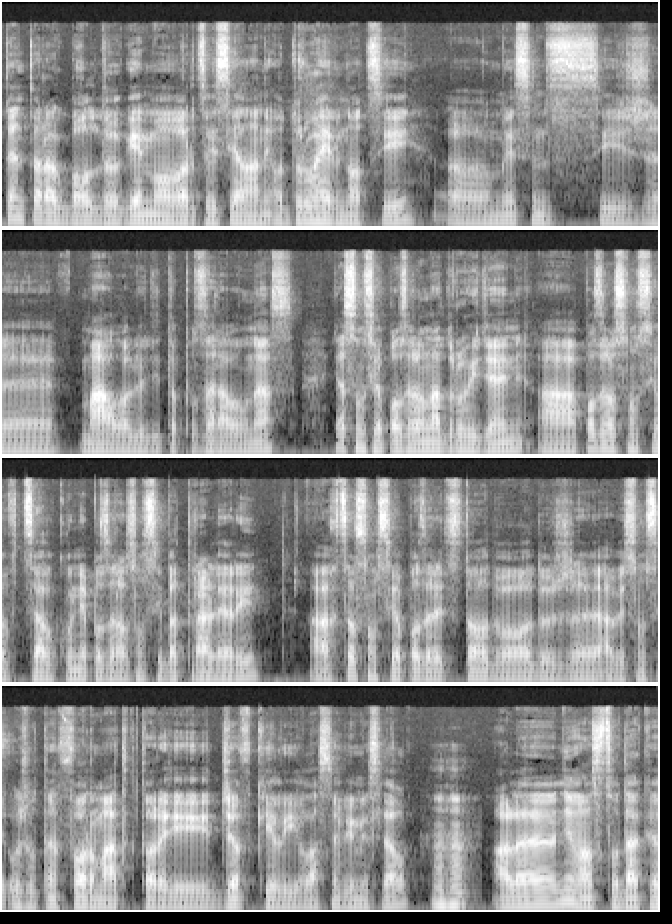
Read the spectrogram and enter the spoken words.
Tento rok bol do Game Awards vysielaný o druhej v noci. Uh, myslím si, že málo ľudí to pozeralo u nás. Ja som si ho pozrel na druhý deň a pozrel som si ho v celku, nepozeral som si iba trailery. A chcel som si ho pozrieť z toho dôvodu, že aby som si užil ten formát, ktorý Jeff Keighley vlastne vymyslel. Uh-huh. Ale nemám z toho také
